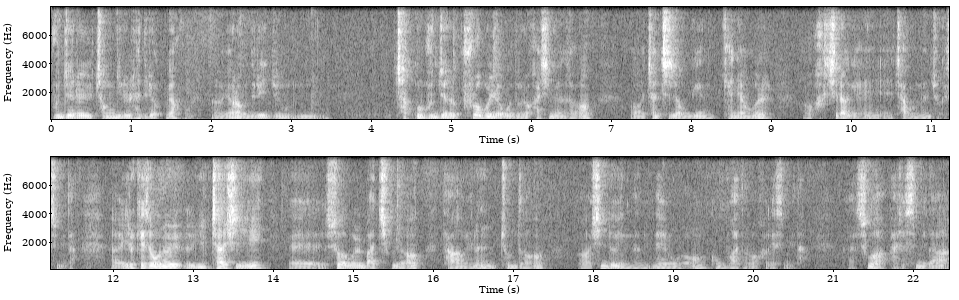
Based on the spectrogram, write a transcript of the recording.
문제를 정리를 해드렸고요. 어, 여러분들이 좀 음, 자꾸 문제를 풀어보려고 노력하시면서 어, 전체적인 개념을 어, 확실하게 잡으면 좋겠습니다. 어, 이렇게 해서 오늘 1차시 수업을 마치고요. 다음에는 좀더 어, 심도 있는 내용으로 공부하도록 하겠습니다. 수고하셨습니다.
